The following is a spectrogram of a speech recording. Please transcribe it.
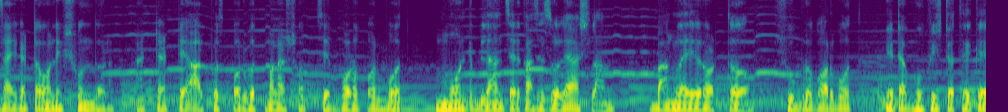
জায়গাটা অনেক সুন্দর। হাঁটতে হাঁটতে আলপোস পর্বতমালার সবচেয়ে বড় পর্বত মন্ট ব্লাঞ্চের কাছে চলে আসলাম। বাংলায় এর অর্থ শুভ্র পর্বত। এটা ভূপৃষ্ঠ থেকে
